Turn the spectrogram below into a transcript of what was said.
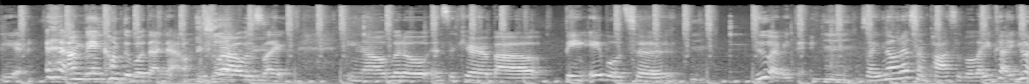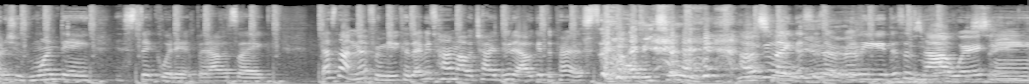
yeah i'm being comfortable with that now before i was like you know a little insecure about being able to Hmm. do everything it's like no that's impossible like you got you got to choose one thing and stick with it but i was like that's not meant for me because every time I would try to do that, I would get depressed. Oh, me too. I would Me be like, this is a really, this is not working. the Same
